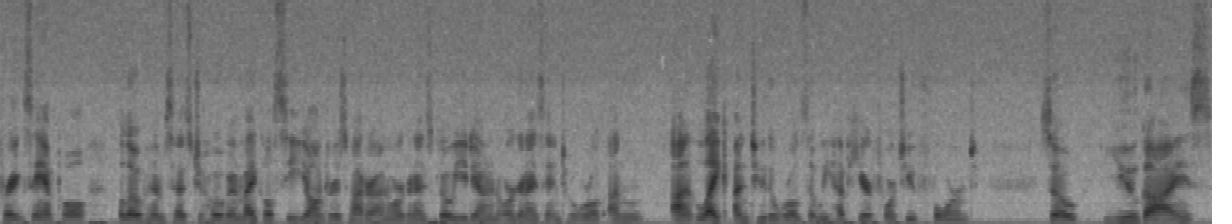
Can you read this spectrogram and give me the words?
for example Elohim says Jehovah and Michael see yonder is matter unorganized go ye down and organize it into a world un, uh, like unto the worlds that we have hereforto formed so you guys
